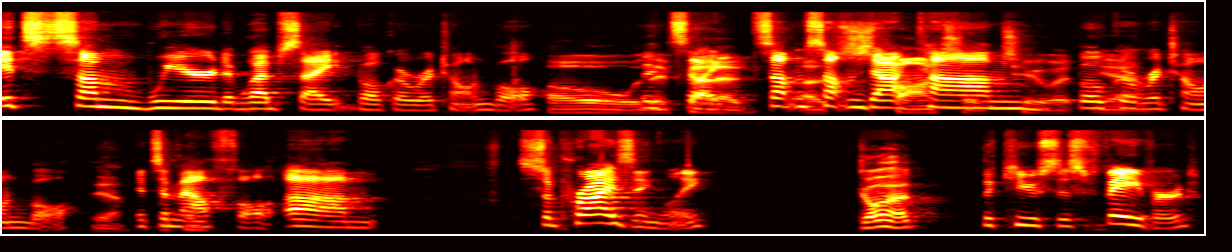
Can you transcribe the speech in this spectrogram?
it's some weird website, Boca Raton Bowl. Oh, they've it's got like a, something a something dot com to it. Boca yeah. Raton Bowl. Yeah. It's a Okay. mouthful. Um, surprisingly, Go ahead. the Cuse is favored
